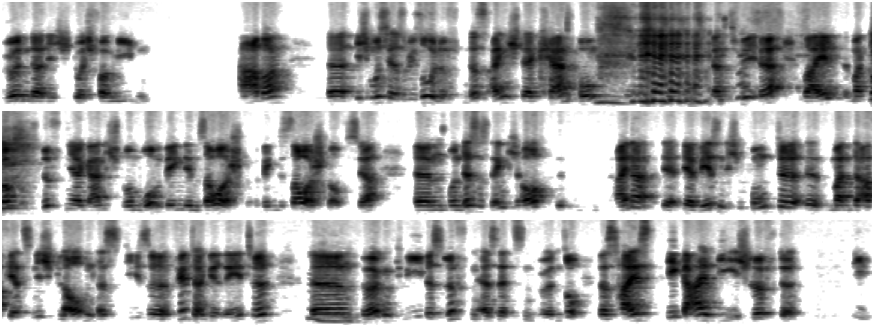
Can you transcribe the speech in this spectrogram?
würden dadurch durch vermieden. Aber äh, ich muss ja sowieso lüften. Das ist eigentlich der Kernpunkt, ganz viel, ja, weil man kommt ums Lüften ja gar nicht drum rum wegen, dem Sauerstoff, wegen des Sauerstoffs. Ja. Ähm, und das ist, denke ich, auch einer der, der wesentlichen Punkte. Äh, man darf jetzt nicht glauben, dass diese Filtergeräte mhm. äh, irgendwie das Lüften ersetzen würden. So, das heißt, egal wie ich lüfte, die,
